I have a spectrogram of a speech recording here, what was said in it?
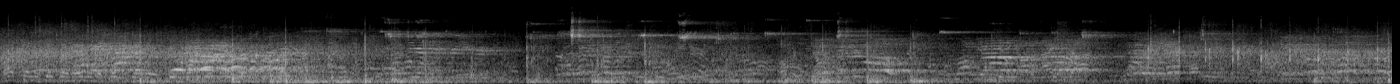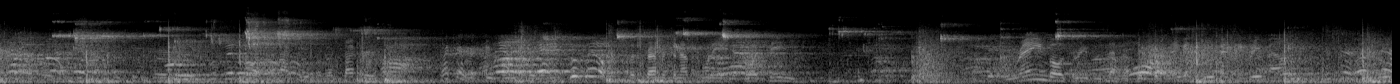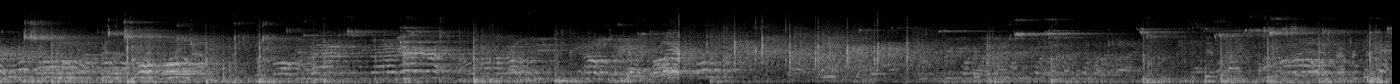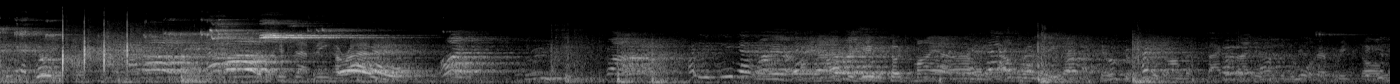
That's Central Kitsap able to put together a good run. Over to Joe Tucker. Getting up a nice shot. Puts Bremerton up 28 to 14. Rainbow three from Central Kitsap. They get the defensive rebound. Kitsap being harassed. How do you see that when you're there? Yeah, I have to agree with Coach Maya. Uh, Alvarez see that because Coach was on the backside and due to the referee's call. You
